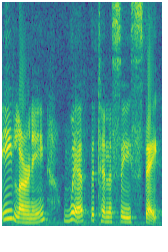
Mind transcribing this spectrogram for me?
e-learning with the Tennessee State.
